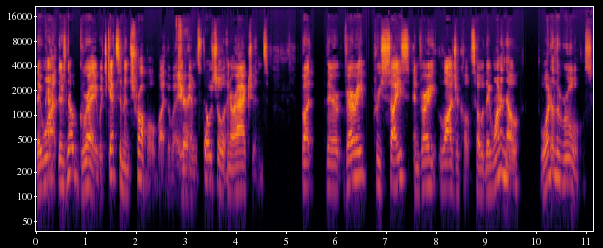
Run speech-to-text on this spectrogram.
They want, okay. there's no gray, which gets them in trouble, by the way, sure. in social interactions. But they're very precise and very logical. So they want to know what are the rules?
